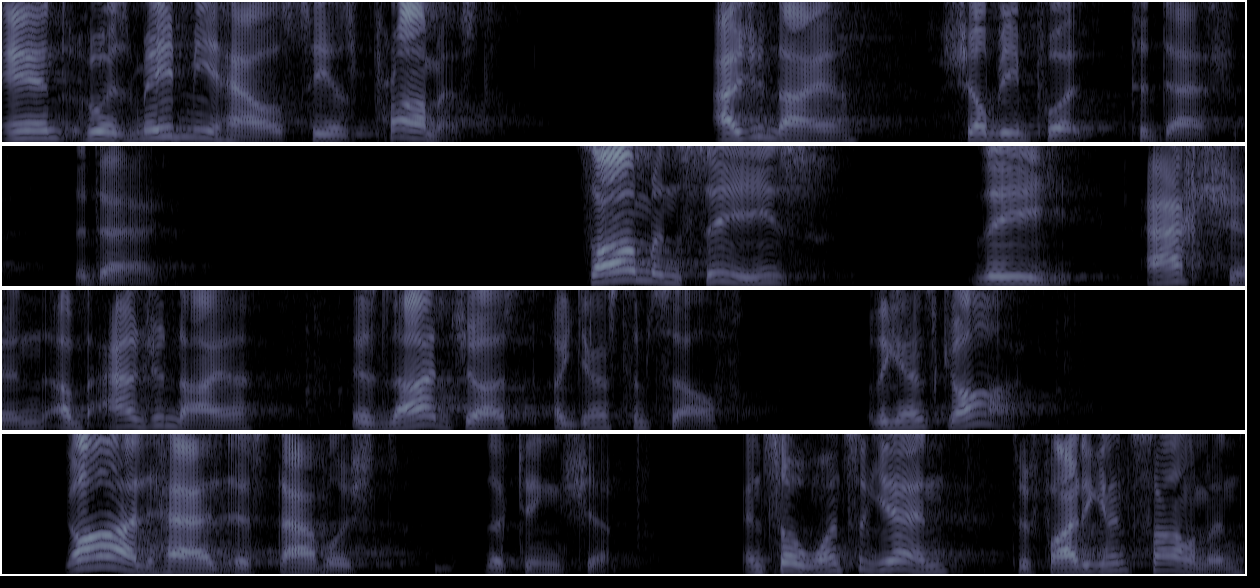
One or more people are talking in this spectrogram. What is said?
And who has made me house, he has promised, Adonijah shall be put to death today. Solomon sees the action of Adonijah is not just against himself, but against God. God had established the kingship. And so, once again, to fight against Solomon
